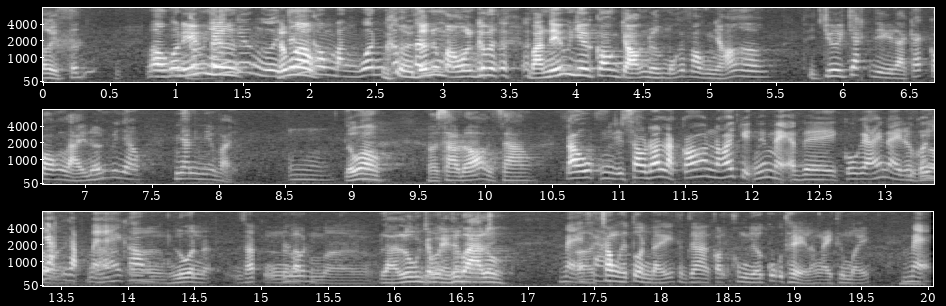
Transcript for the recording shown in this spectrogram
trời tính Mà không World nếu như người đúng tính không không bằng Cup người tính. không bằng World Cup mà nếu như con chọn được một cái phòng nhỏ hơn thì chưa chắc gì là các con lại đến với nhau nhanh như vậy Ừ. đúng không rồi sau đó làm sao đâu sau đó là có nói chuyện với mẹ về cô gái này rồi Đúng có dắt rồi. gặp mẹ hay không? Ờ, luôn ạ dắt gặp Luôn. ờ, là luôn trong ngày thứ ba luôn. mẹ ờ, sao? trong cái tuần đấy thực ra con không nhớ cụ thể là ngày thứ mấy. Mẹ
